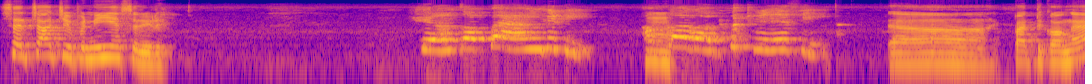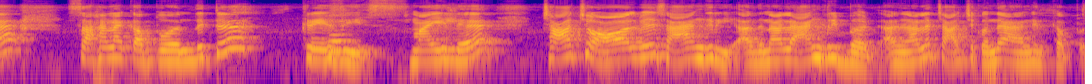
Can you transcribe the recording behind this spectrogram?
சரி சாச்சி இப்போ நீயே சொல்லிடு என் கப்பு ஆங்கிரி அக்கா கப்பு கிரேசி ஆ, பார்த்துக்கோங்க சஹனா கப்பு வந்துட்டு crazy smile Sachu always angry அதனால ஆங்க்ரி பேர்ட் அதனால சாச்சுக்கு வந்து ஆங்க்ரி கப்பு.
